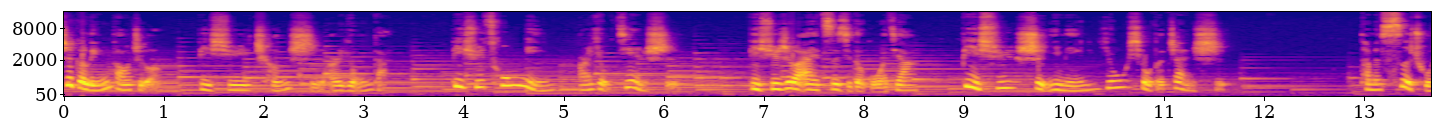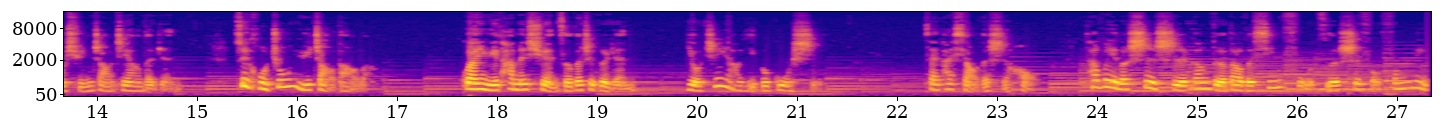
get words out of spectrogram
这个领导者必须诚实而勇敢，必须聪明而有见识，必须热爱自己的国家，必须是一名优秀的战士。他们四处寻找这样的人，最后终于找到了。关于他们选择的这个人，有这样一个故事：在他小的时候，他为了试试刚得到的新斧子是否锋利，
